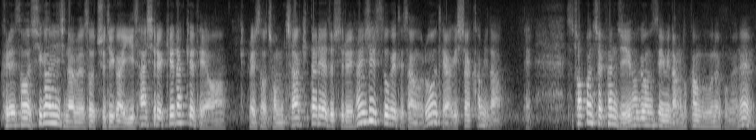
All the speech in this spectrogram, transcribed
그래서 시간이 지나면서 주디가 이 사실을 깨닫게 돼요. 그래서 점차 키다리 아저씨를 현실 속의 대상으로 대하기 시작합니다. 네. 첫 번째 편지 허경 선생님이 낭독한 부분을 보면은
